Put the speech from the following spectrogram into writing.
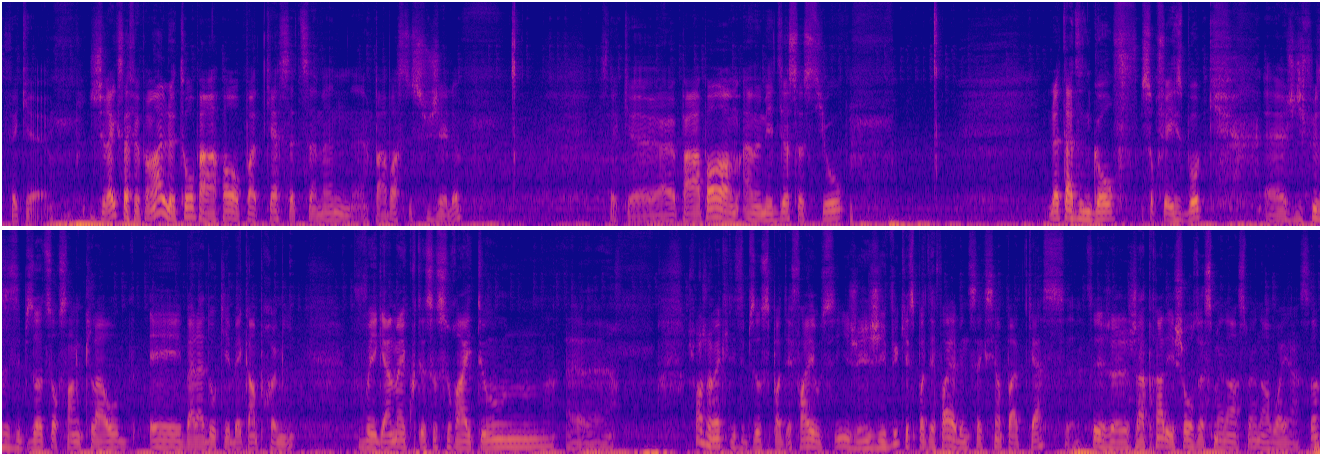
Fait que je dirais que ça fait pas mal le tour par rapport au podcast cette semaine, euh, par rapport à ce sujet-là. Fait que euh, par rapport à, mes médias sociaux, le Tadine Golf sur Facebook, euh, je diffuse des épisodes sur SoundCloud et Balado Québec en premier. Vous pouvez également écouter ça sur iTunes. Euh, je pense que je vais mettre les épisodes Spotify aussi. J'ai vu que Spotify avait une section podcast. J'apprends des choses de semaine en semaine en voyant ça,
